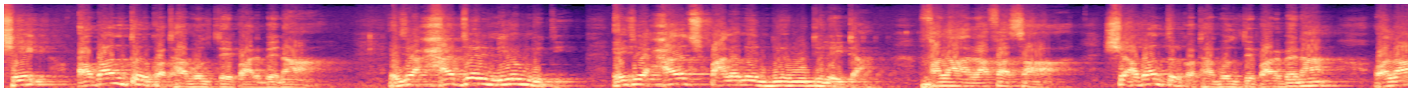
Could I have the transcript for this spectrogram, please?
সে অবান্তর কথা বলতে পারবে না। এই যে হাজের নিয়ম নীতি, এই যে হাজ পালনের নিয়ম নীতি এইটা। ফালা রাফাসা, সে অবান্তর কথা বলতে পারবে না। অলা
